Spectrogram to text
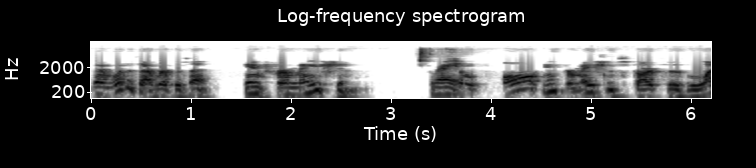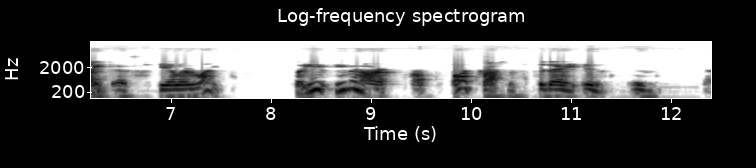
then what does that represent? Information. Right. So all information starts as light, as scalar light. So you, even our, our, thought process today is, is uh,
